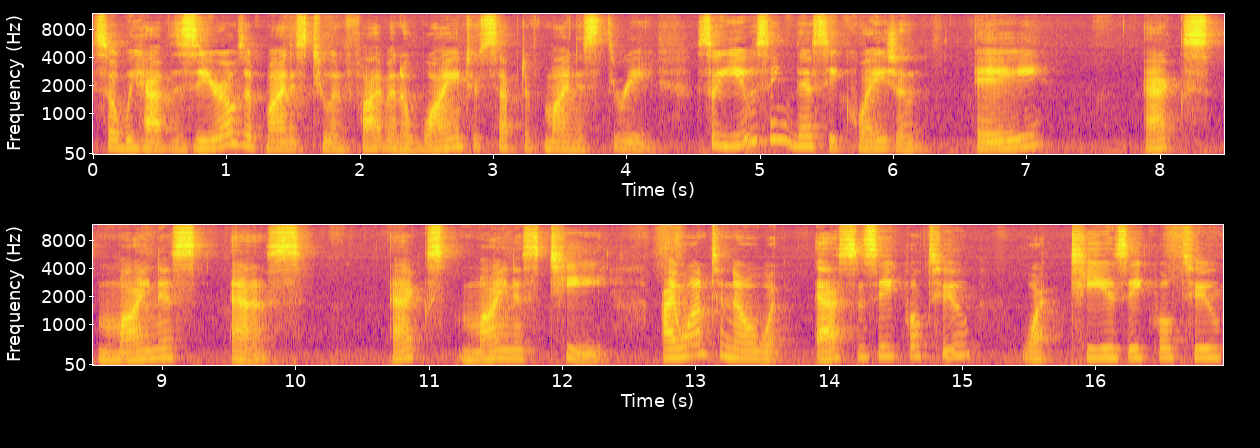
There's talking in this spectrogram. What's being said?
So we have zeros of minus 2 and 5 and a y-intercept of minus 3. So using this equation, a x minus s, x minus t, I want to know what s is equal to, what t is equal to,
